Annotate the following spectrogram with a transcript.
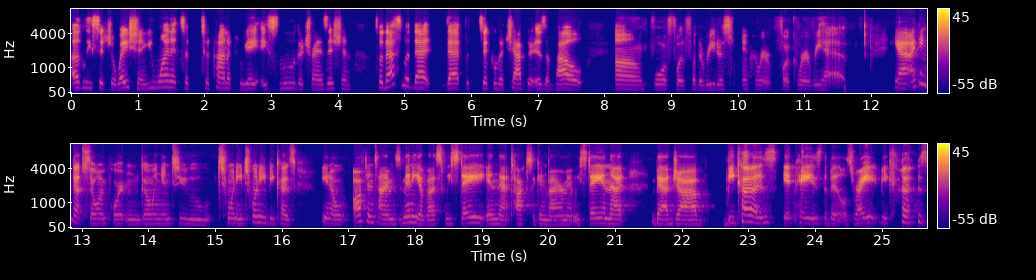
ugly situation. You want it to to kind of create a smoother transition. So that's what that that particular chapter is about um, for for for the readers in career for career rehab yeah i think that's so important going into 2020 because you know oftentimes many of us we stay in that toxic environment we stay in that bad job because it pays the bills, right? Because,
